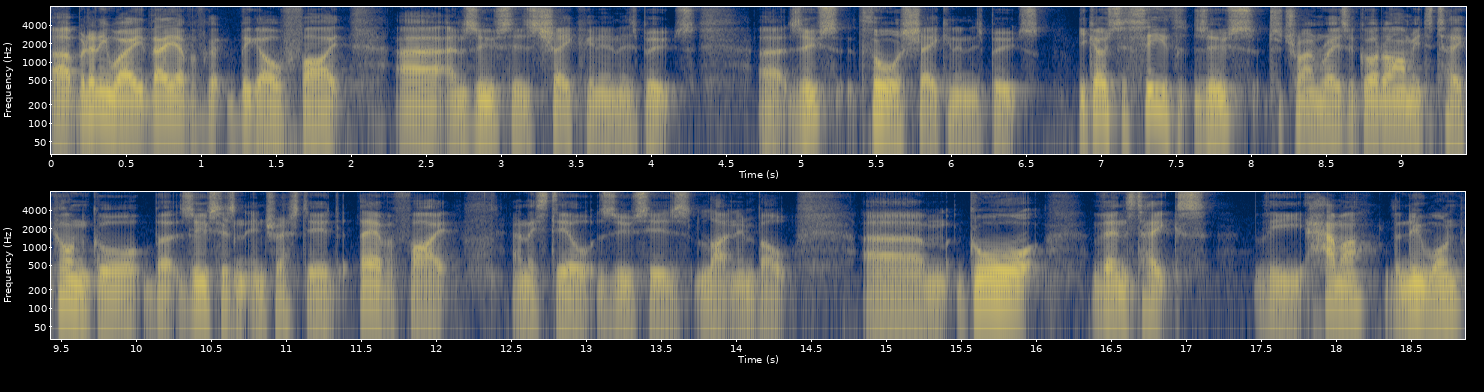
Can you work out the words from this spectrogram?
uh, but anyway, they have a big old fight, uh, and Zeus is shaking in his boots. Uh, Zeus, Thor's shaking in his boots. he goes to see Zeus to try and raise a god army to take on Gorr, but Zeus isn't interested. They have a fight, and they steal Zeus's lightning bolt. Um, Gorr then takes the hammer, the new one,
